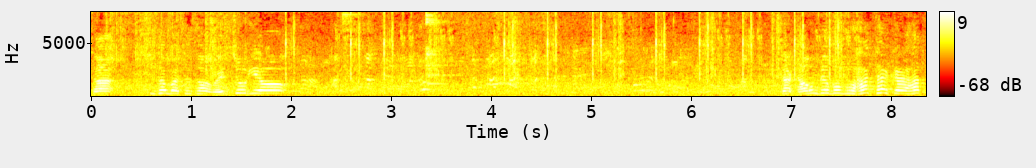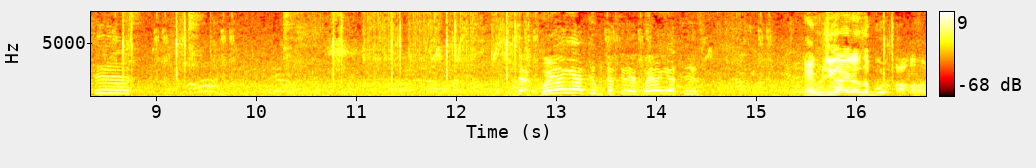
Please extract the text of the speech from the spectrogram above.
자, 시선 맞춰서 왼쪽이요. 자, 가운데 보고 하트 할까요? 하트. 자, 고양이 하트 부탁드려요. 고양이 하트. MG가 아니라서 뭘, 아, 아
